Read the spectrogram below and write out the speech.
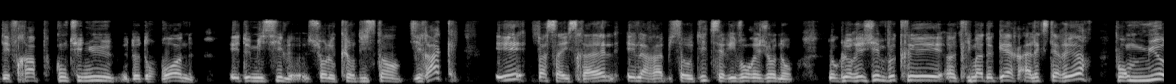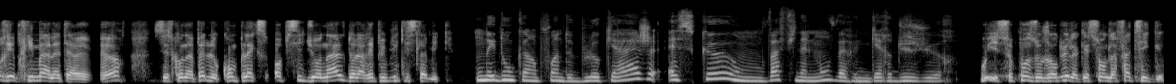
des frappes continues de drones et de missiles sur le Kurdistan d'Irak, et face à Israël et l'Arabie saoudite, ses rivaux régionaux. Donc le régime veut créer un climat de guerre à l'extérieur pour mieux réprimer à l'intérieur. C'est ce qu'on appelle le complexe obsidional de la République islamique. On est donc à un point de blocage. Est-ce qu'on va finalement vers une guerre d'usure? Oui, il se pose aujourd'hui la question de la fatigue.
